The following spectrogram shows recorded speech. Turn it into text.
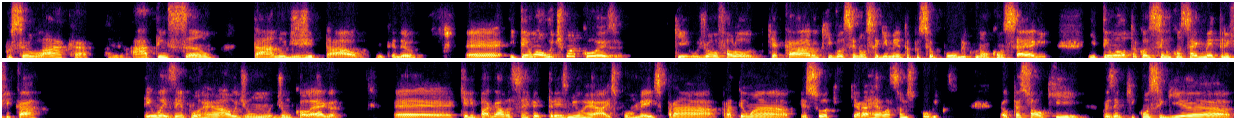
Pro celular, cara. A atenção está no digital, entendeu? É, e tem uma última coisa, que o João falou que é caro, que você não segmenta para o seu público, não consegue, e tem uma outra coisa, você não consegue metrificar. Tem um exemplo real de um, de um colega é, que ele pagava cerca de 3 mil reais por mês para ter uma pessoa que, que era relações públicas. É o pessoal que, por exemplo, que conseguia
